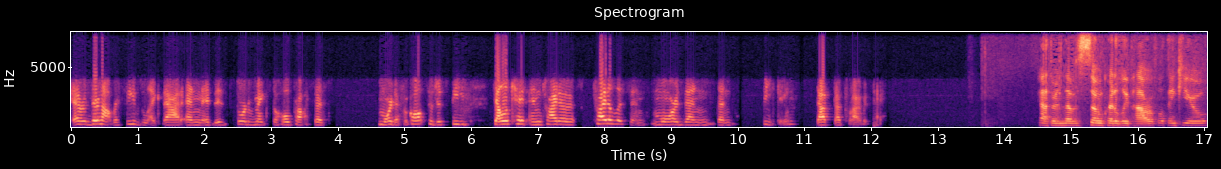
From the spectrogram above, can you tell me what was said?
they're not received like that, and it, it sort of makes the whole process more difficult. So just be delicate and try to try to listen more than than speaking. That that's what I would say. Katheryn, that was so incredibly powerful. Thank you.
